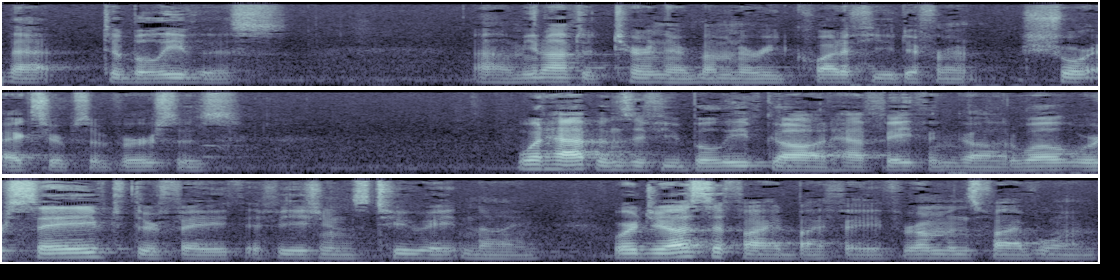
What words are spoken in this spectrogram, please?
that to believe this. Um, you don't have to turn there, but I'm going to read quite a few different short excerpts of verses. What happens if you believe God, have faith in God? Well, we're saved through faith, Ephesians 2 8 and 9. We're justified by faith, Romans 5 1.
